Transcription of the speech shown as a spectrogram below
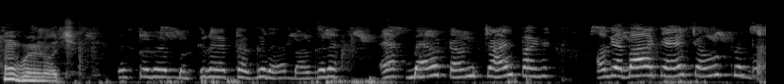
હું. ભણ્યો છે? બકરે બગરે એક બે ત્રણ ચાર પાંચ અગે બાર તેર ચૌદ પંદર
